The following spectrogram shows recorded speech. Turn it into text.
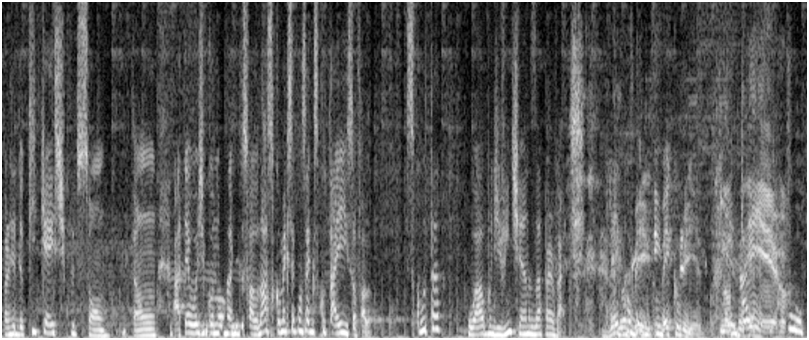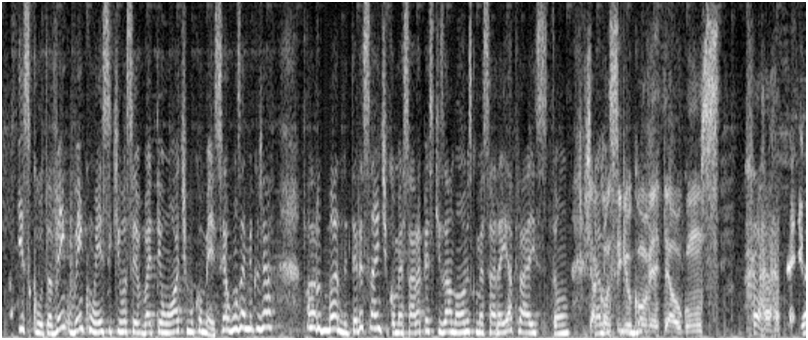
para entender o que, que é esse tipo de som. Então, até hoje quando os amigos falam: "Nossa, como é que você consegue escutar isso?" Eu falo: "Escuta o álbum de 20 anos da Parvati. Vem comigo, vem comigo. Não então, tem erro. Escuta, vem, vem com esse que você vai ter um ótimo começo. E alguns amigos já falaram, mano, interessante, começaram a pesquisar nomes, começaram a ir atrás. Então, já conseguiu converter alguns eu,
